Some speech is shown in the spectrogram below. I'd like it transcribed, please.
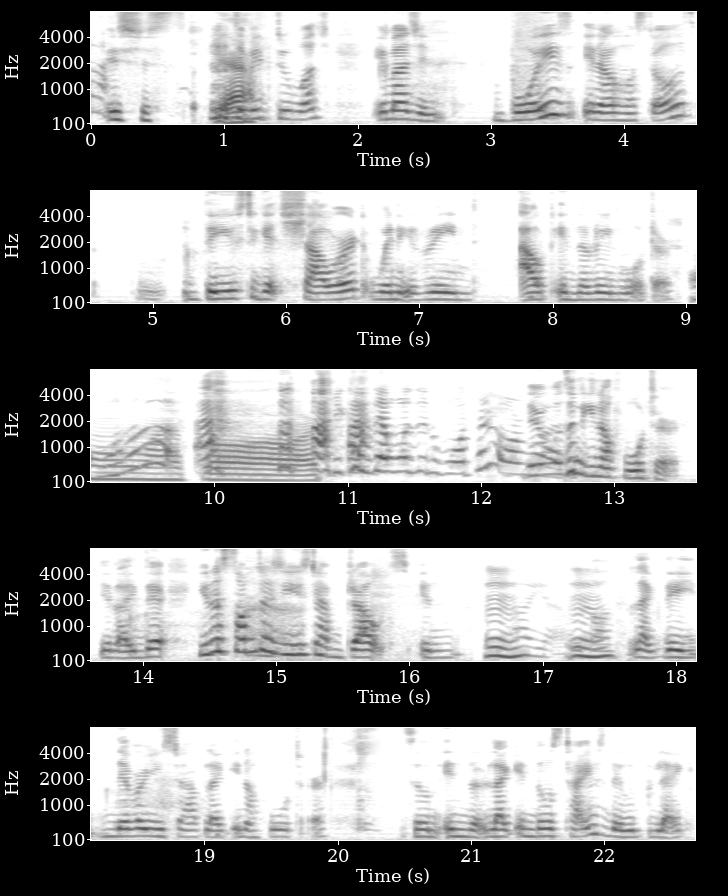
it's just It's yeah. a bit too much. Imagine boys in our hostels, they used to get showered when it rained out in the rainwater. Oh my god. because there wasn't water or There what? wasn't enough water. You know, like there, you know, sometimes you used to have droughts in, Mm. Oh yeah. Mm. like they never used to have like enough water. So in the like in those times, they would be like,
